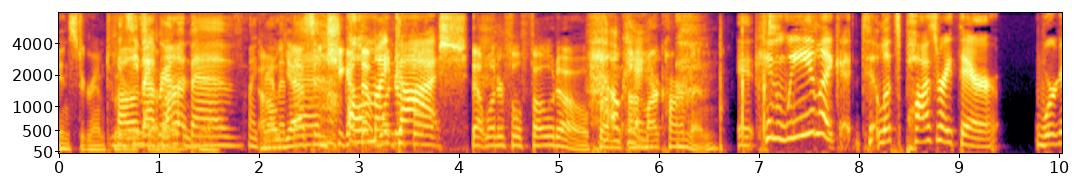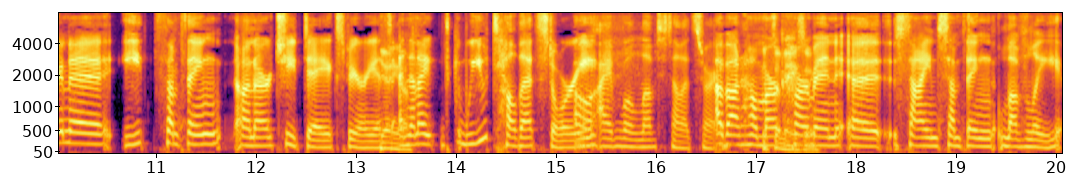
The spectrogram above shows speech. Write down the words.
Instagram, Twitter. See my grandma. Bev, my grandma Oh yes, Bev. And she got Oh that my wonderful, gosh. that wonderful photo from Okay. uh, Mark Harmon. It- Can we like t- let's pause right there? We're gonna eat something on our cheat day experience, Yeah, yeah. and then I will you tell that story oh, I will love to tell that story about how Mark amazing. Harmon uh, signed something lovely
